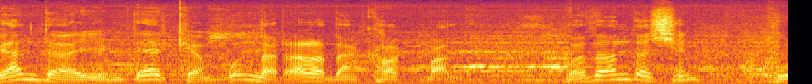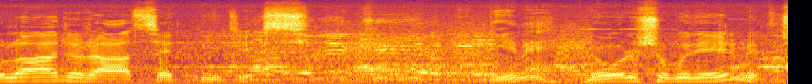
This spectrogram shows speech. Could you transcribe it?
ben daha iyiyim derken bunlar aradan kalkmalı. Vatandaşın kulağını rahatsız etmeyeceksin. Değil mi? Doğrusu bu değil midir?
